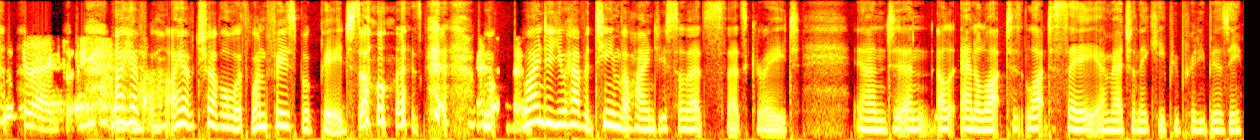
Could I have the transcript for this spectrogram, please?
That's correct. I have I have trouble with one Facebook page, so mind you, you have a team behind you, so that's that's great, and and and a lot to lot to say. I imagine they keep you pretty busy.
